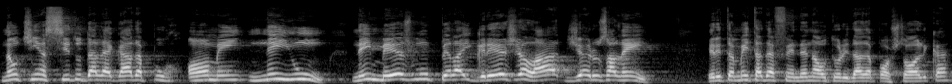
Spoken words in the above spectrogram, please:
não tinha sido delegada por homem nenhum, nem mesmo pela igreja lá de Jerusalém. Ele também está defendendo a autoridade apostólica,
